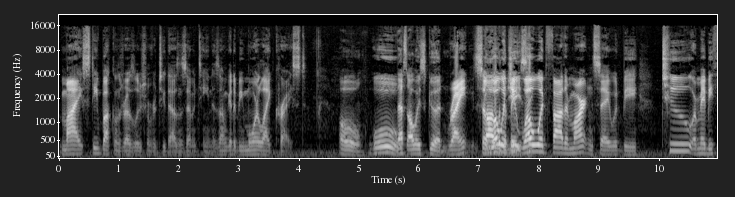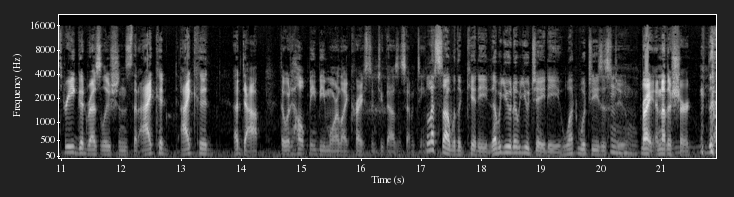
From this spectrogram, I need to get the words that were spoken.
my Steve Bucklin's resolution for 2017 is I'm going to be more like Christ. Oh, Ooh, that's always good. right. So, Start what would you? basic. What would Father Martin say would be two or maybe three good resolutions that I could I could adopt that would help me be more like Christ in 2017? Let's start with a kitty. WWJD. What would Jesus do? Mm-hmm. Right, another shirt, to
